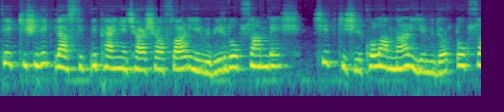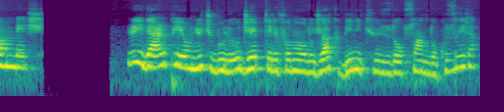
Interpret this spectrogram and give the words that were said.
Tek kişilik lastikli penye çarşaflar 21.95, çift kişilik olanlar 24.95. Reader P13 Blue cep telefonu olacak 1299 lira.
